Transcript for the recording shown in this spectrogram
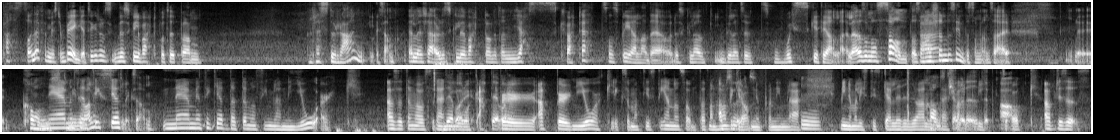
passade för Mr Big. Jag tyckte det skulle varit på typ en restaurang liksom. Eller så här, det skulle varit någon liten jazzkvartett som spelade och det skulle ha delats ut whisky till alla. Eller alltså något sånt. Alltså, Han Ja. kändes inte som en så här eh, Nej, konstminimalist jag- liksom. Nej, men jag tänker inte att den var så himla New York. Alltså att den var sådär Det New var det, York, det upper, upper New York liksom. Att just det är något sånt, att man har en begravning på en himla Mm. minimalistisk galleri och alla Konstgalleri, svartvitt. typ. Ja. Och, ja, precis.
